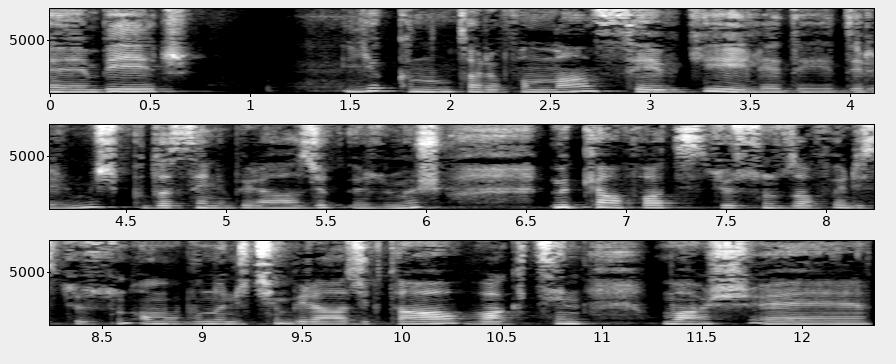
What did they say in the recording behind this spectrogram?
e, bir yakının tarafından sevgiyle değdirilmiş. Bu da seni birazcık üzmüş. Mükafat istiyorsun, zafer istiyorsun ama bunun için birazcık daha vaktin var. Ee,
